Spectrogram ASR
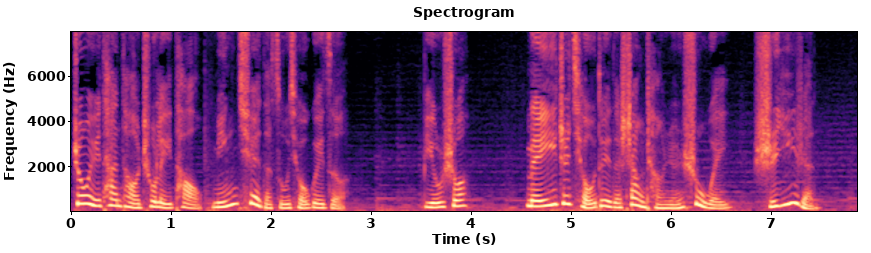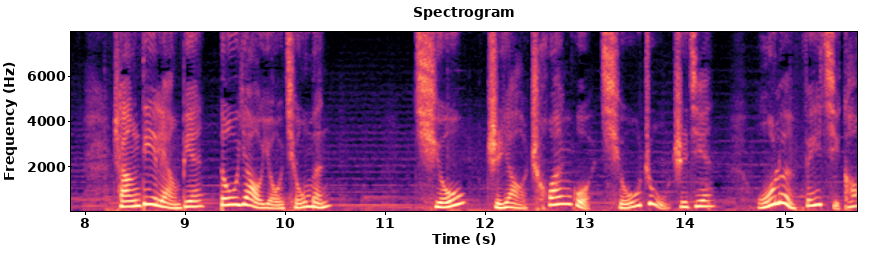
终于探讨出了一套明确的足球规则，比如说。每一支球队的上场人数为十一人，场地两边都要有球门，球只要穿过球柱之间，无论飞起高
